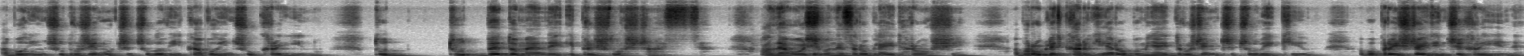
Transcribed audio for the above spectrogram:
або іншу дружину чи чоловіка, або іншу країну, то тут би до мене і прийшло щастя. Але ось вони заробляють гроші, або роблять кар'єру, або міняють дружин чи чоловіків, або приїжджають в інші країни,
